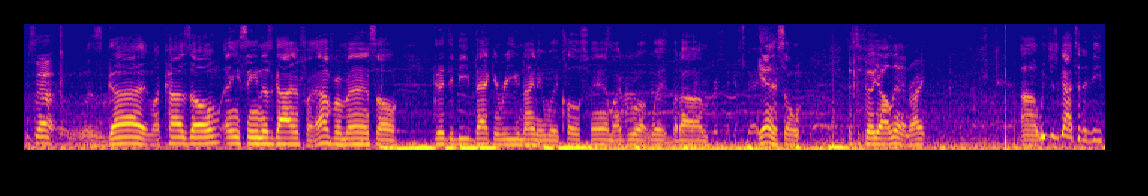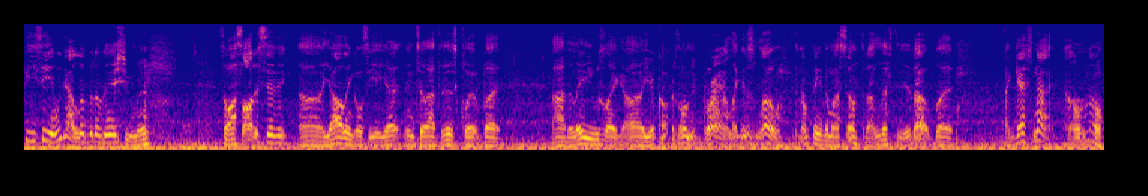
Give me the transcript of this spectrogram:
What's up? This guy, my cousin, ain't seen this guy in forever, man. So good to be back and reunited with close fam I grew up with. But um, yeah, so just to fill y'all in, right? Uh, we just got to the VPC and we got a little bit of an issue, man. So I saw the Civic. Uh, y'all ain't gonna see it yet until after this clip, but uh, the lady was like, uh, your car's on the ground, like it's low. And I'm thinking to myself that I lifted it up, but I guess not. I don't know.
